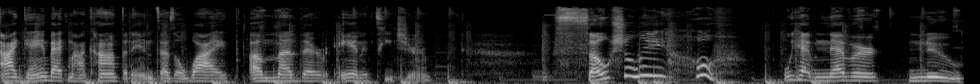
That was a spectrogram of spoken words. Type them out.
I gained back my confidence as a wife, a mother, and a teacher. Socially, whew, we have never knew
